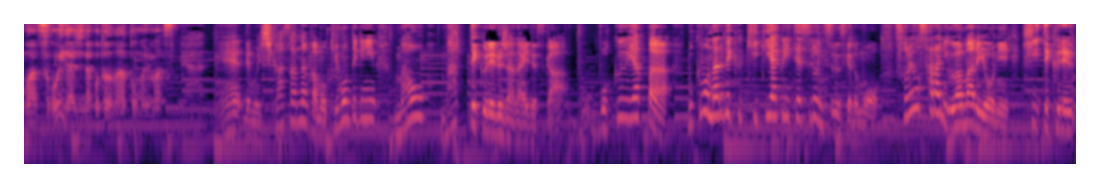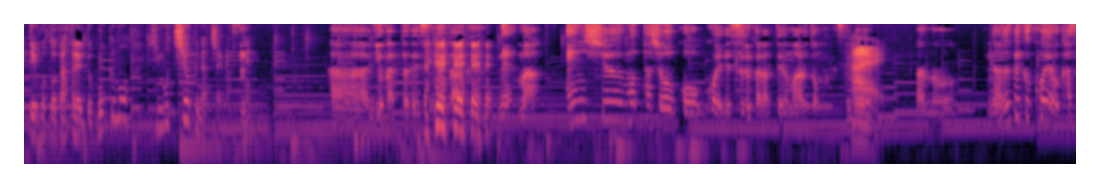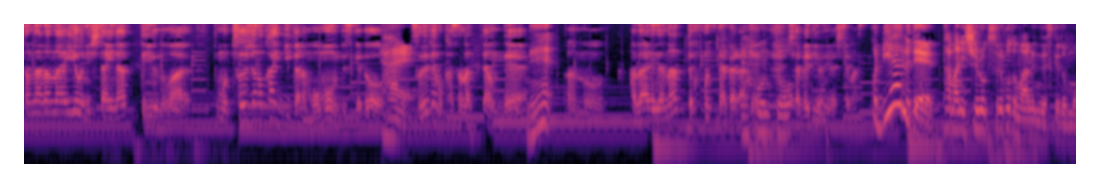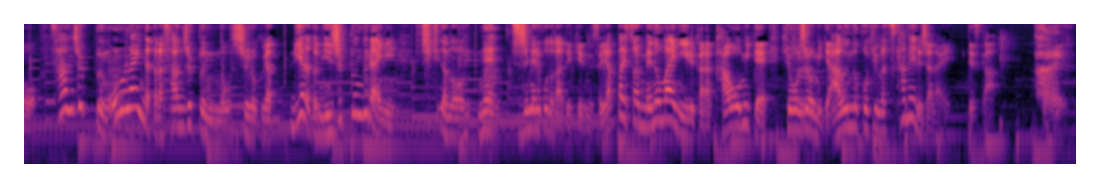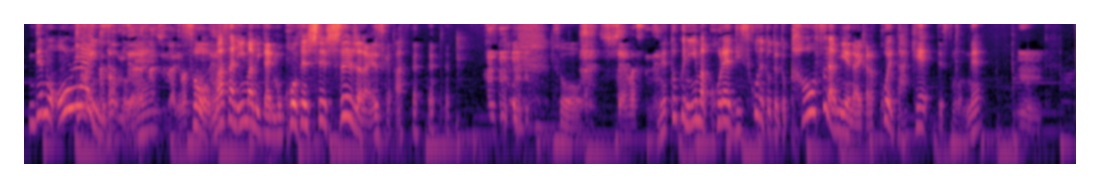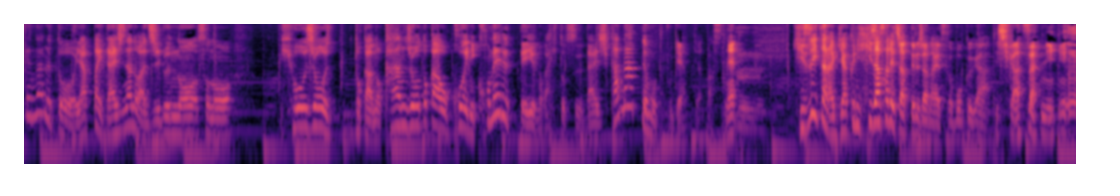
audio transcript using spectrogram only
はすごい大事なことだなと思います。いやーね、でも石川さんなんかもう基本的に間を待ってくれるじゃないですか。ぼ僕やっぱ、僕もなるべく聞き役に徹するようにするんですけども、それをさらに上回るように聞いてくれるっていうことを出されると僕も気持ちよくなっちゃいますね。ああよかったです。なんかねまあ編集も多少こう声でするからっていうのもあると思うんですけど、はい。あのなるべく声を重ならないようにしたいなっていうのはもう通常の会議からも思うんですけど、はい。それでも重なっちゃうんで、ね。あの肌荒れだなって思いながらね喋るようにはしてます。これリアルでたまに収録することもあるんですけども、30分、オンラインだったら30分の収録が、リアルだと20分ぐらいに、しあのね、縮めることができるんですよ。やっぱりそれは目の前にいるから顔を見て、表情を見て、あうんの呼吸がつかめるじゃないですか。はい。でもオンラインだとねね。そう、まさに今みたいにもう混戦してしてるじゃないですか。そ しちゃいますう。ね。ね、特に今これディスコで撮ってると顔すら見えないから声だけですもんね。うん。ってなると、やっぱり大事なのは自分のその、表情とかの感情とかを声に込めるっていうのが一つ大事かなって思って僕やってますね。うん。気づいたら逆に引き出されちゃってるじゃないですか、僕が。石川さんに。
